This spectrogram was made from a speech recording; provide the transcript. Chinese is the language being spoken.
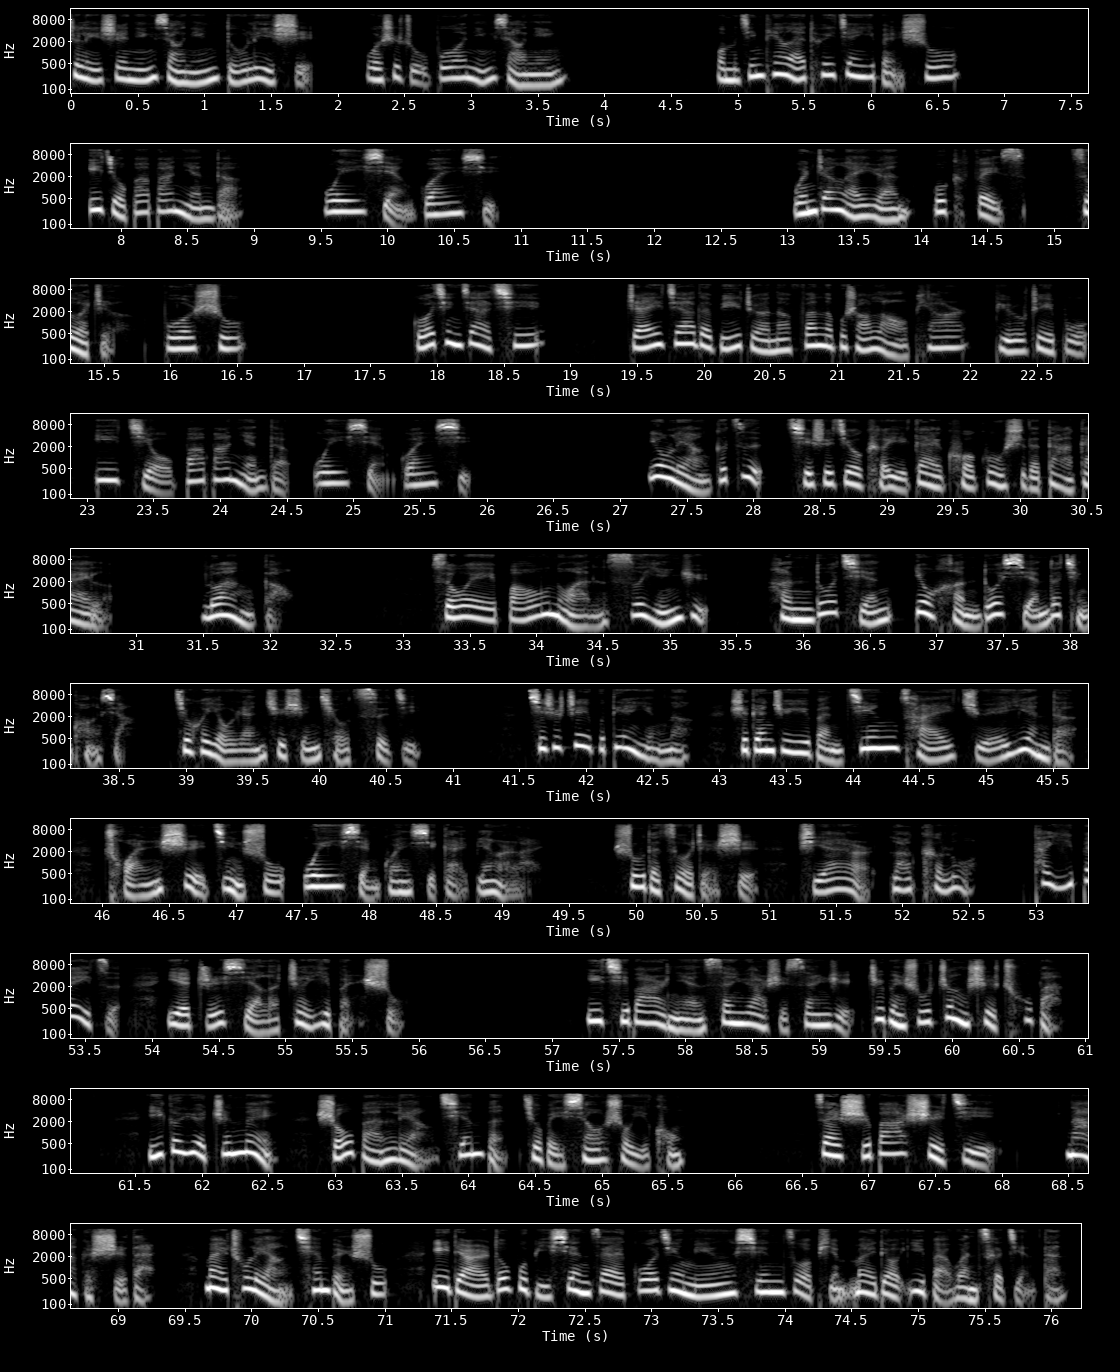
这里是宁小宁读历史，我是主播宁小宁。我们今天来推荐一本书，一九八八年的《危险关系》。文章来源：Bookface，作者：波叔。国庆假期，宅家的笔者呢翻了不少老片儿，比如这部一九八八年的《危险关系》。用两个字，其实就可以概括故事的大概了：乱搞。所谓保暖思淫欲，很多钱又很多闲的情况下，就会有人去寻求刺激。其实这部电影呢，是根据一本精彩绝艳的传世禁书《危险关系》改编而来。书的作者是皮埃尔·拉克洛，他一辈子也只写了这一本书。一七八二年三月二十三日，这本书正式出版，一个月之内，首版两千本就被销售一空。在十八世纪那个时代，卖出两千本书，一点儿都不比现在郭敬明新作品卖掉一百万册简单。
